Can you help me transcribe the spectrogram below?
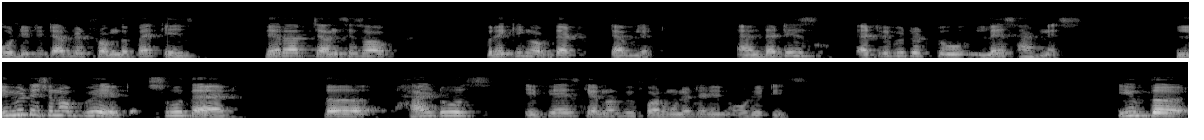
ODT tablet from the package, there are chances of breaking of that tablet and that is attributed to less hardness. Limitation of weight so that the high dose APIs cannot be formulated in ODTs. If the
